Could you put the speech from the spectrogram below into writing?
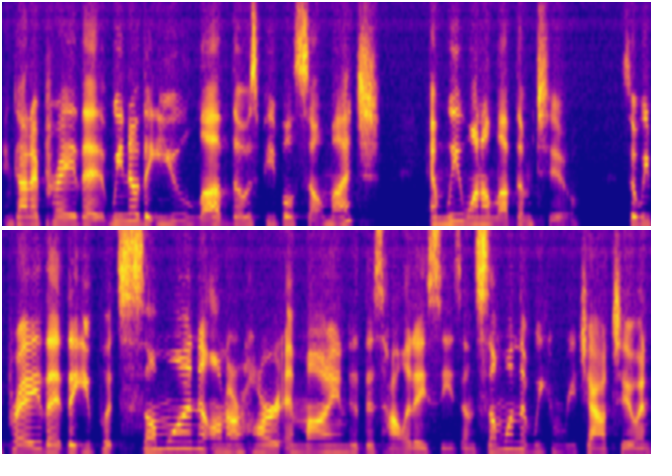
And God, I pray that we know that you love those people so much and we want to love them too. So we pray that, that you put someone on our heart and mind this holiday season, someone that we can reach out to. And,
